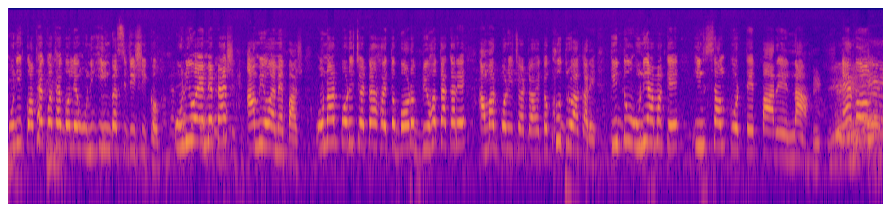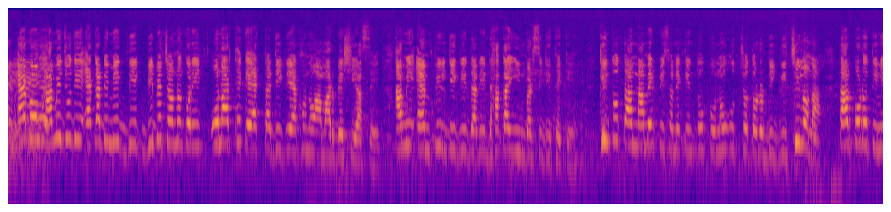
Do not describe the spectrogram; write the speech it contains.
উনি কথায় কথা বলে উনি ইউনিভার্সিটি শিক্ষক। উনিও এম এ পাস, আমিও এম এ পাস। ওনার পরিচয়টা হয়তো বড় বৃহৎ আকারে, আমার পরিচয়টা হয়তো ক্ষুদ্র আকারে। কিন্তু উনি আমাকে ইনসাল্ট করতে পারে না। এবং এবং আমি যদি একাডেমিক দিক বিবেচনা করি, ওনার থেকে একটা ডিগ্রি এখনও আমার বেশি আছে। আমি এমফিল ডিগ্রিদারি ঢাকা ইউনিভার্সিটি থেকে। কিন্তু তার নামের পিছনে কিন্তু কোনো উচ্চতর ডিগ্রি ছিল না। তারপরও তিনি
